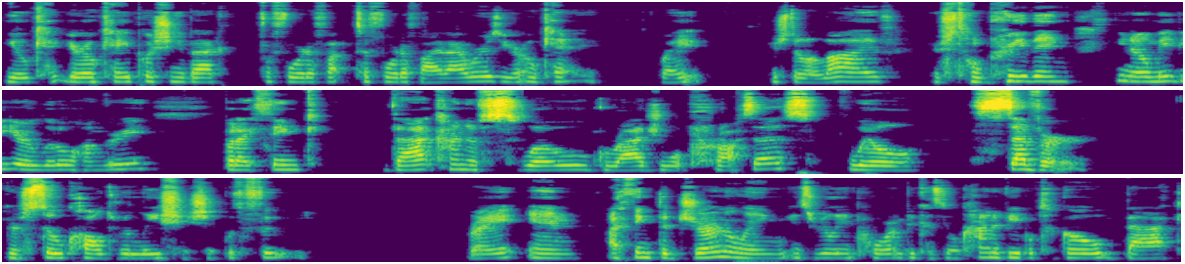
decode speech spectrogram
You okay? You're okay pushing it back for four to five to four to five hours. You're okay, right? You're still alive. You're still breathing. You know, maybe you're a little hungry, but I think that kind of slow, gradual process will sever your so called relationship with food right? And I think the journaling is really important because you'll kind of be able to go back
